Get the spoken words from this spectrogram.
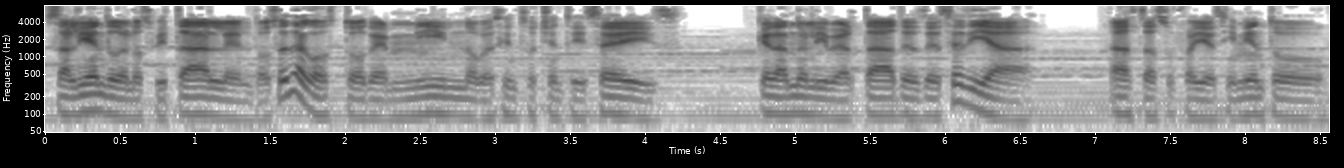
Saliendo del hospital el 12 de agosto de 1986, quedando en libertad desde ese día hasta su fallecimiento.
